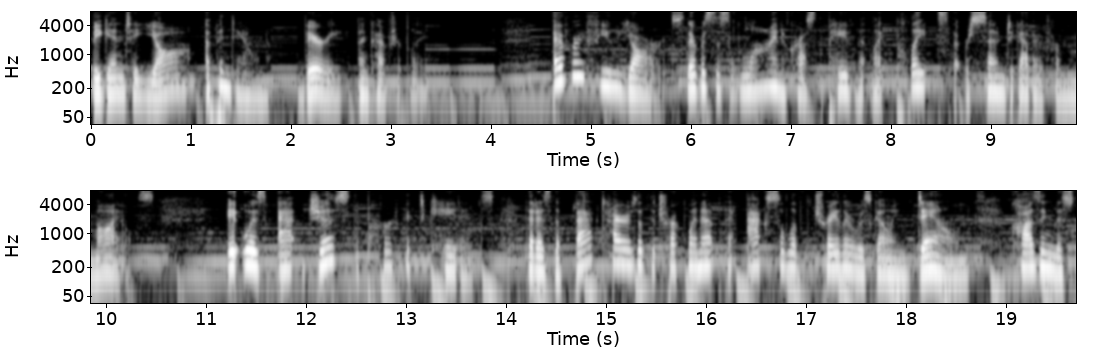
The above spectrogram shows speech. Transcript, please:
began to yaw up and down very uncomfortably. Every few yards, there was this line across the pavement like plates that were sewn together for miles, it was at just the perfect cadence that as the back tires of the truck went up, the axle of the trailer was going down, causing this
